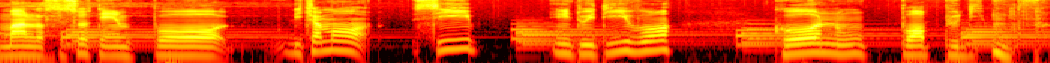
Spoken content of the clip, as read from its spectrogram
ma allo stesso tempo diciamo sì intuitivo con un po' più di umf.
